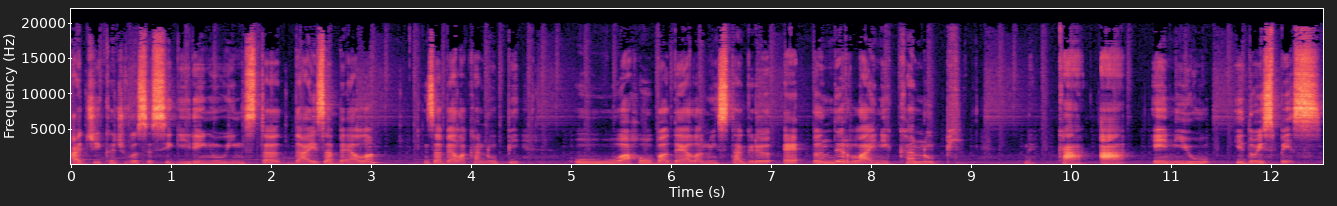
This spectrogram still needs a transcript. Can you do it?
a dica de vocês seguirem o Insta da Isabela, Isabela Canupi. O arroba dela no Instagram é underline Canupi, né? K-A-N-U e dois P's.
